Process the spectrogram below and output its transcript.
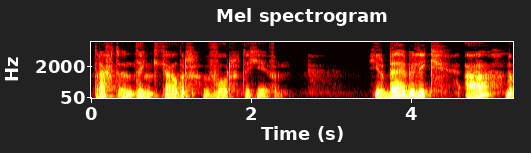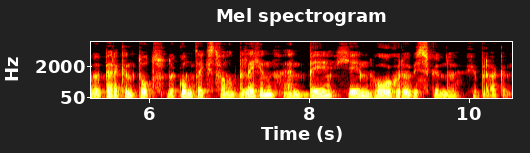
tracht een denkkader voor te geven. Hierbij wil ik a. me beperken tot de context van het beleggen en b. geen hogere wiskunde gebruiken.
